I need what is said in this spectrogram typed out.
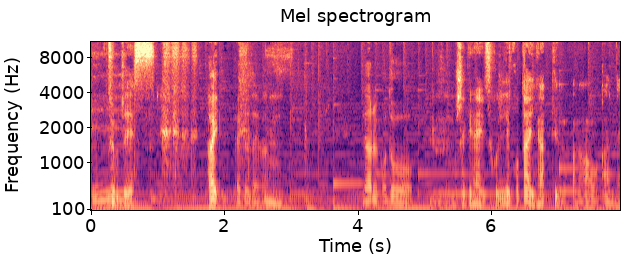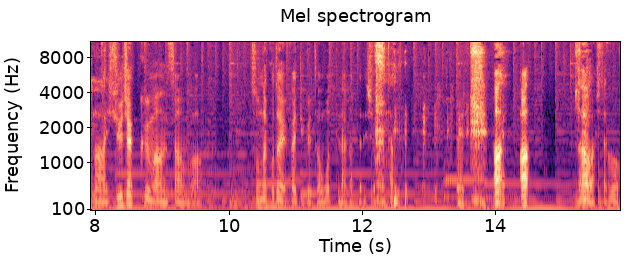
えーうん、ということで。す。はい、ありがとうございます。うんなるほど。うん、申し訳ないです。これで答えになってるのかな？わかんない。あ、ヒュージャックマンさんは、そんな答えが返ってくるとは思ってなかったでしょうね、多分。はいあ、あ、来てましたね。も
